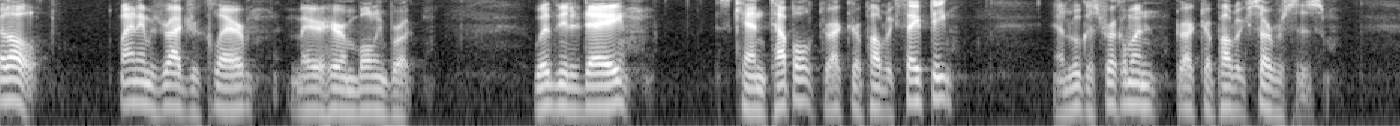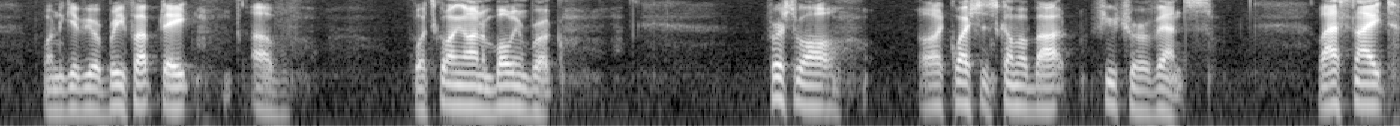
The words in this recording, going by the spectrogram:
Hello, my name is Roger Claar, Mayor here in Bolingbrook. With me today is Ken Teppel, Director of Public Safety, and Lucas Rickelman, Director of Public Services. I want to give you a brief update of what's going on in Bolingbrook. First of all, a lot of questions come about future events. Last night,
